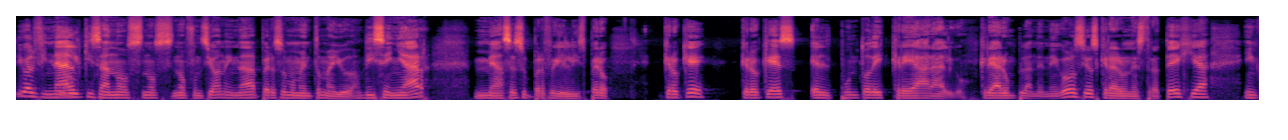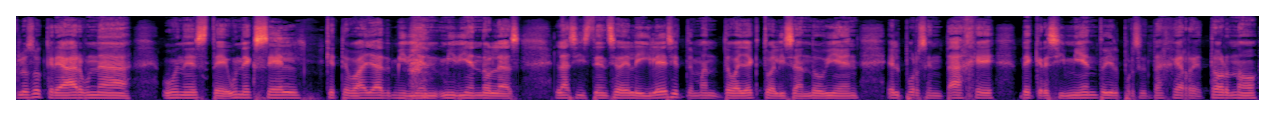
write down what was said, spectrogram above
Digo, al final quizá no, no, no funciona y nada, pero ese momento me ayuda. Diseñar me hace súper feliz, pero creo que creo que es el punto de crear algo, crear un plan de negocios, crear una estrategia, incluso crear una, un, este, un Excel que te vaya midiendo, las, la asistencia de la iglesia y te, te vaya actualizando bien el porcentaje de crecimiento y el porcentaje de retorno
